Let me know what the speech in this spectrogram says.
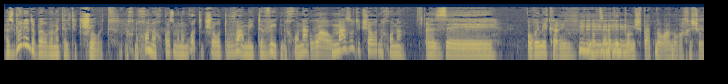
אז בוא נדבר באמת על תקשורת. אנחנו נכון, אנחנו כל הזמן אומרות תקשורת טובה, מיטבית, נכונה. וואו. מה זו תקשורת נכונה? אז אה, הורים יקרים, אני רוצה להגיד פה משפט נורא נורא חשוב.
